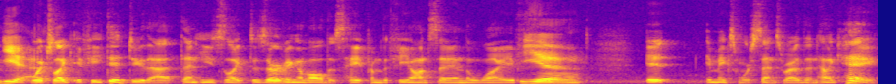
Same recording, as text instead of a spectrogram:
yeah Which like if he did do that, then he's like deserving of all this hate from the fiance and the wife. Yeah. it it makes more sense rather than like, "Hey,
